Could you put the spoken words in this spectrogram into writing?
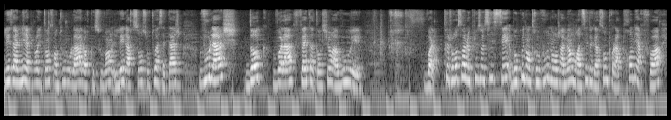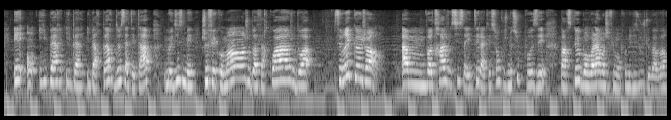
les amis la plupart du temps sont toujours là alors que souvent les garçons, surtout à cet âge, vous lâchent. Donc voilà, faites attention à vous et voilà. Ce que je ressens le plus aussi, c'est beaucoup d'entre vous n'ont jamais embrassé de garçon pour la première fois et ont hyper hyper hyper peur de cette étape. Me disent mais je fais comment? Je dois faire quoi? Je dois... C'est vrai que genre à votre âge aussi ça a été la question que je me suis posée. Parce que bon voilà moi j'ai fait mon premier bisou je devais avoir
